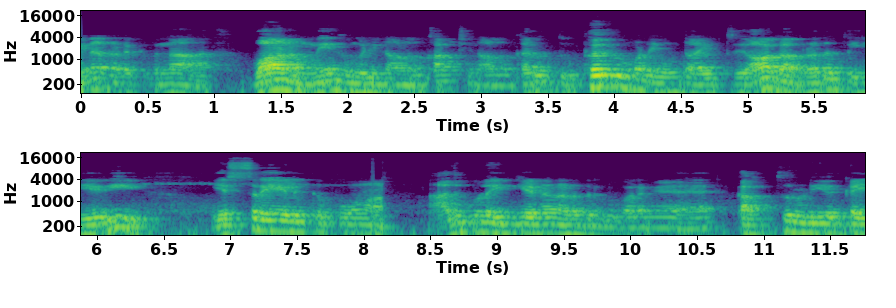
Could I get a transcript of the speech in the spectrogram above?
என்ன நடக்குதுன்னா வானம் மேகங்களினாலும் காற்றினாலும் கருத்து பெருமழை உண்டாயிற்று. ஆகா ரதத்தில் ஏறி எஸ்ரேலுக்கு போனான். அதுக்குள்ள இங்க என்ன நடந்திருக்கு பாருங்க. கத்தருடைய கை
